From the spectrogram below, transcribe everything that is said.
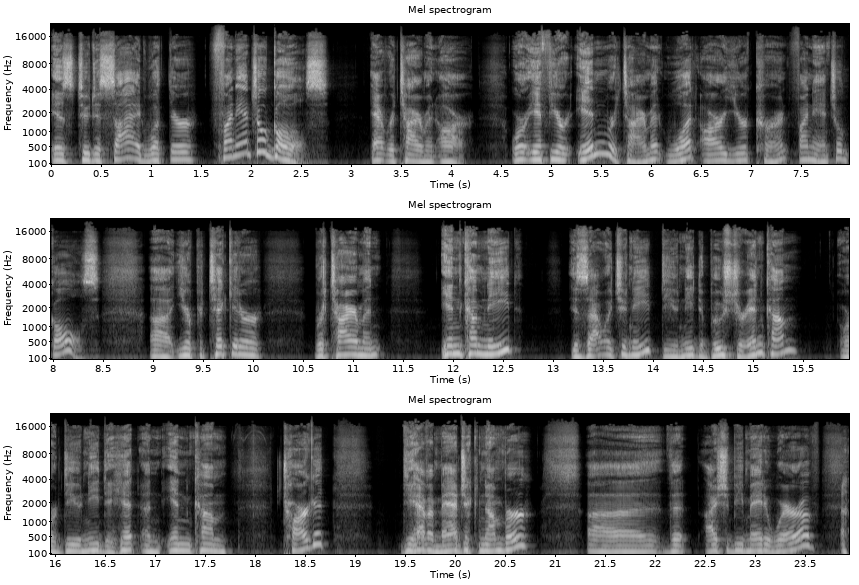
is to decide what their financial goals at retirement are. Or if you're in retirement, what are your current financial goals? Uh, your particular retirement income need? Is that what you need? Do you need to boost your income? Or do you need to hit an income target? Do you have a magic number uh, that I should be made aware of?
